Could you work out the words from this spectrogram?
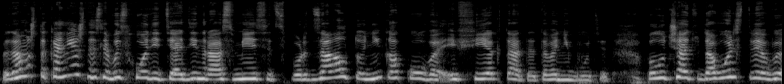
Потому что, конечно, если вы сходите один раз в месяц в спортзал, то никакого эффекта от этого не будет. Получать удовольствие вы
